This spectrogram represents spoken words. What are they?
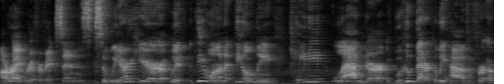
All right, River Vixens. So we are here with the one, the only, Katie Ladner. Who better could we have for a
